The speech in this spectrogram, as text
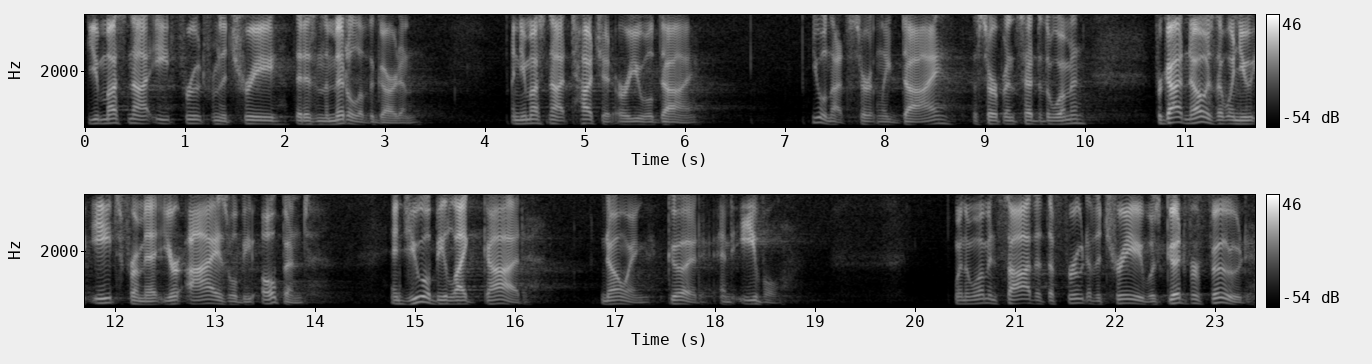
You must not eat fruit from the tree that is in the middle of the garden, and you must not touch it, or you will die. You will not certainly die, the serpent said to the woman, for God knows that when you eat from it, your eyes will be opened and you will be like God, knowing good and evil. When the woman saw that the fruit of the tree was good for food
